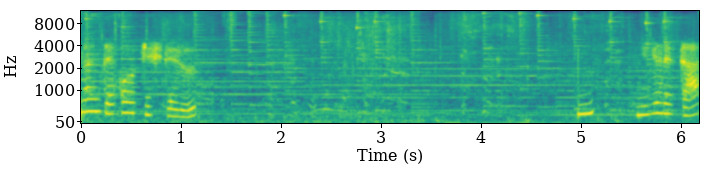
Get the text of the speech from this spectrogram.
なんで放置してる？ん？逃げれた？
